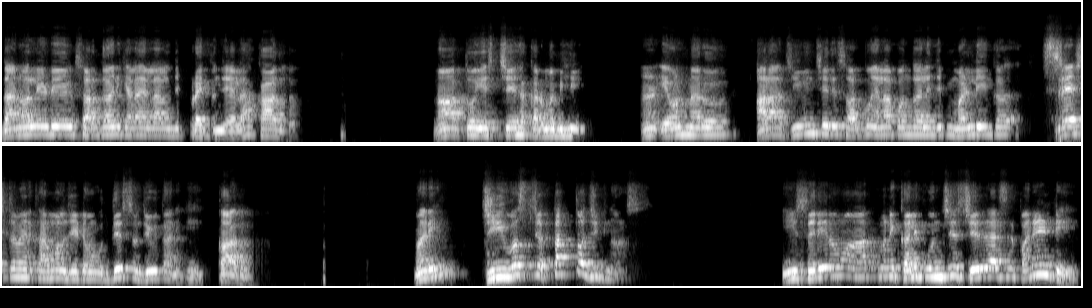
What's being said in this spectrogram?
దానివల్ల ఏంటి? స్వర్గానికి ఎలా వెళ్ళాలని చెప్పి ప్రయత్నం చేయాలా? కాదు. నాతో యశ్చేహ కర్మభి. ఏమంటున్నారు? అలా జీవించేది స్వర్గం ఎలా పొందాలి అని చెప్పి మళ్ళీ ఇంకా శ్రేష్టమైన కర్మలు చేయడం ఉద్దేశం జీవితానికి కాదు. మరి జీవస్య తత్వ జిజ్ఞాస ఈ శరీరం ఆత్మని కలిపి ఉంచి చేయాల్సిన పనేంటి?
